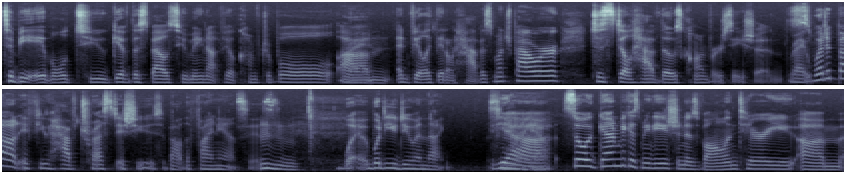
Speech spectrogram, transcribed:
to be able to give the spouse who may not feel comfortable um, Right. and feel like they don't have as much power to still have those conversations. Right. What about if you have trust issues about the finances? What What do you do in that? Scenario? Yeah. So again, because mediation is voluntary, um,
